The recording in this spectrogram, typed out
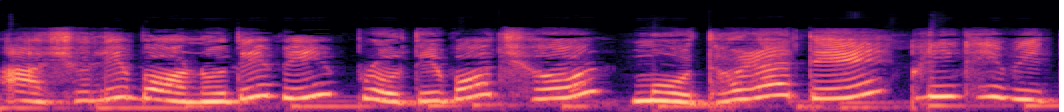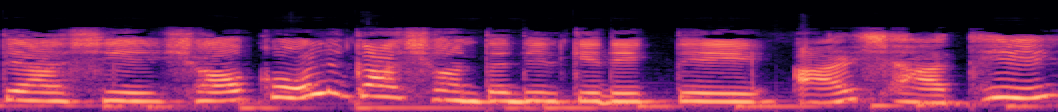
আসলে বনদেবী প্রতি বছর মধ্যরাতে পৃথিবীতে আসে সকল গাছ সন্তানদেরকে দেখতে। আর সাথে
